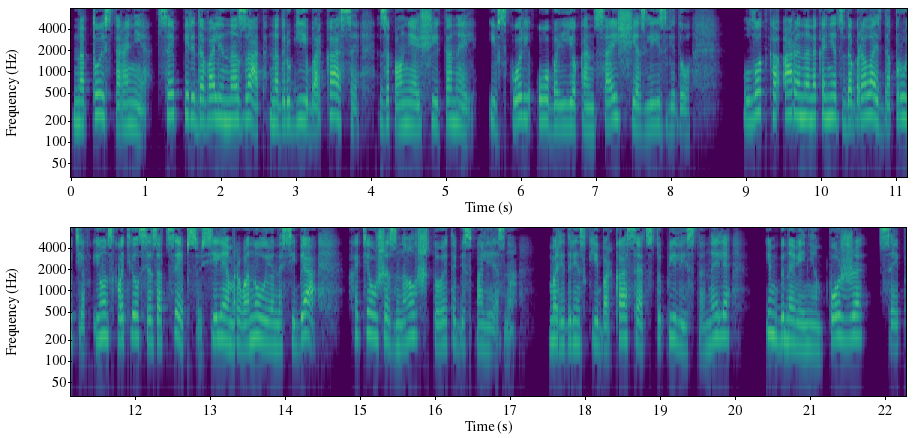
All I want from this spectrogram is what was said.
на той стороне цепь передавали назад на другие баркасы, заполняющие тоннель, и вскоре оба ее конца исчезли из виду. Лодка Аарона наконец добралась до прутьев, и он схватился за цепь, с усилием рванул ее на себя, хотя уже знал, что это бесполезно. Маридринские баркасы отступили из тоннеля, и мгновением позже цепь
